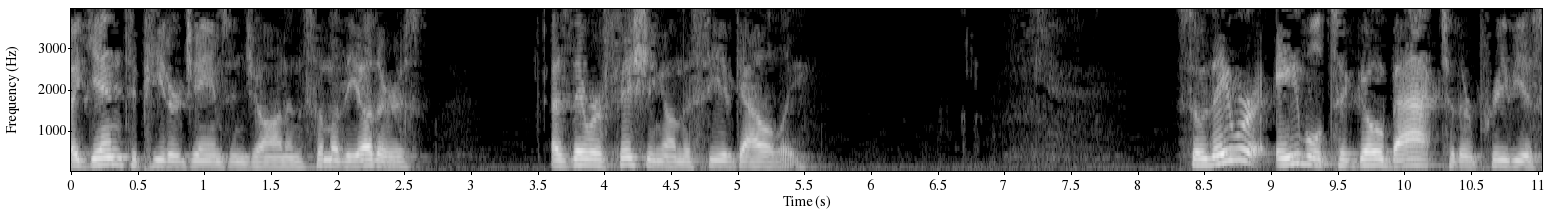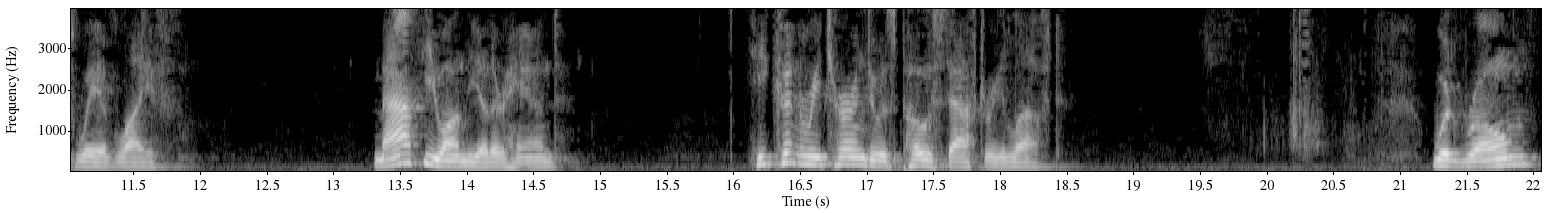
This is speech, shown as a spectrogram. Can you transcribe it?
again to Peter, James, and John and some of the others as they were fishing on the Sea of Galilee. So they were able to go back to their previous way of life. Matthew, on the other hand, he couldn't return to his post after he left. Would Rome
